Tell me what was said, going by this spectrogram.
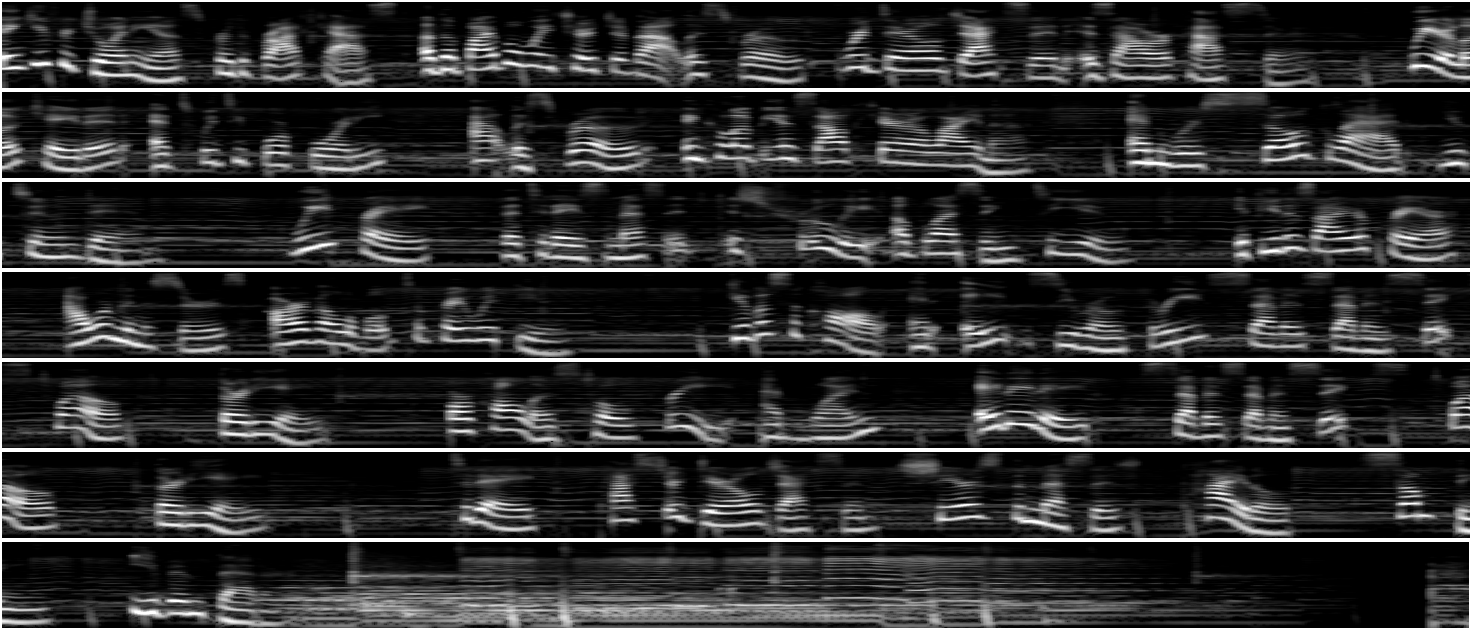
Thank you for joining us for the broadcast of the Bible Way Church of Atlas Road, where Daryl Jackson is our pastor. We are located at 2440 Atlas Road in Columbia, South Carolina, and we're so glad you tuned in. We pray that today's message is truly a blessing to you. If you desire prayer, our ministers are available to pray with you. Give us a call at 803 776 1238 or call us toll free at 1 888 776 1238. Today, Pastor Daryl Jackson shares the message titled Something Even Better.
